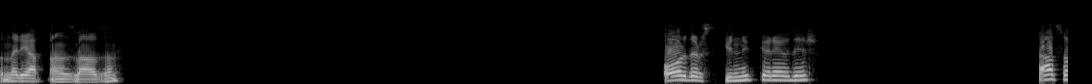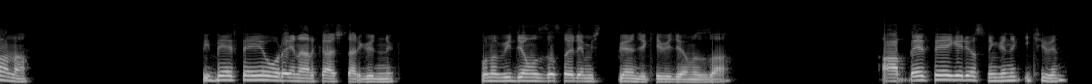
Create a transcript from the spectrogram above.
Bunları yapmanız lazım. Orders günlük görevdir. Daha sonra bir BF'ye uğrayın arkadaşlar günlük. Bunu videomuzda söylemiştik bir önceki videomuzda. Abi BF'ye geliyorsun günlük 2000.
